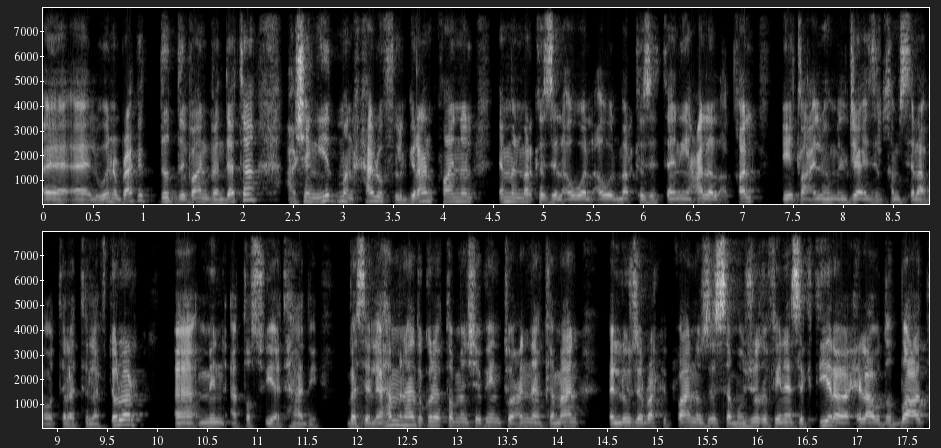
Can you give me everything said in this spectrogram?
ال winner bracket ضد Divine Vendetta عشان يضمن حاله في ال grand final أما المركز الأول أو المركز الثاني على الأقل يطلع لهم الجائزة ال 5000 أو 3000 دولار من التصفيات هذه. بس الأهم من هذا كله طبعا شايفين أنتم عندنا كمان ال loser bracket finals لسه موجودة في ناس كثيره راح يلعبوا ضد بعض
